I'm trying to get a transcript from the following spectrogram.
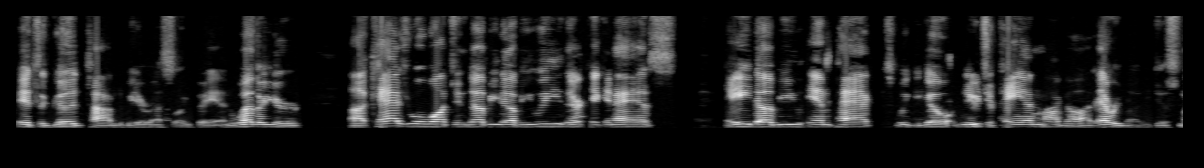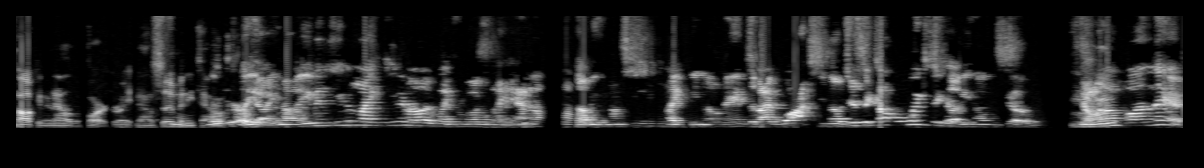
it's a good time to be a wrestling fan. Whether you're uh, casual watching WWE, they're kicking ass. AEW, Impact, we could go New Japan, my God, everybody just knocking it out of the park right now. So many really are, you know, even even like even other like promotions like MLW, and I'm seeing like you know names that I watched, you know, just a couple weeks ago, you know, showed showing Mhm. up on there,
